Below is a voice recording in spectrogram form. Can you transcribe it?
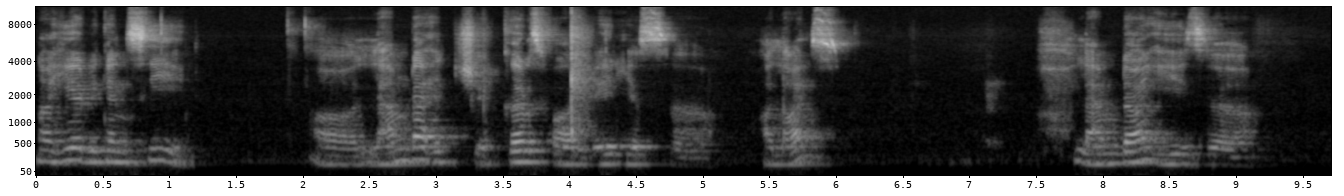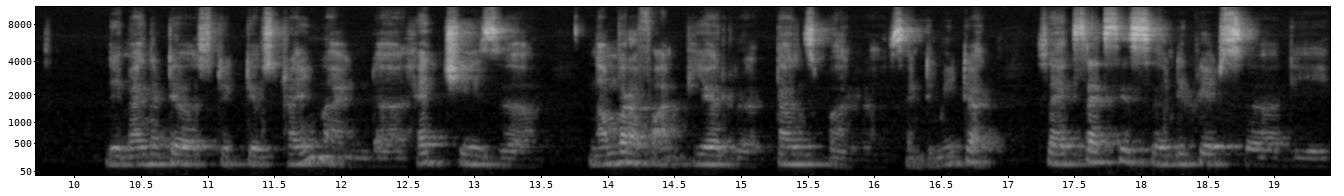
Now here we can see uh, lambda H occurs for various uh, alloys. Lambda is uh, the magnetostrictive strain and uh, H is uh, number of ampere turns per centimeter. So x-axis indicates the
